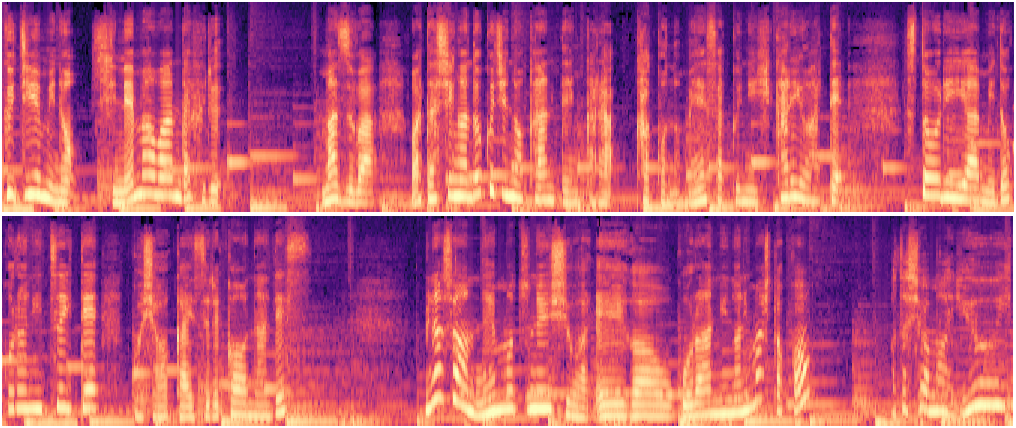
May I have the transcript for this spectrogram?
菊池由美のシネマワンダフル。まずは私が独自の観点から過去の名作に光を当てストーリーや見どころについてご紹介するコーナーです。皆さん年末年始は映画をご覧になりましたか？私はまあ唯一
